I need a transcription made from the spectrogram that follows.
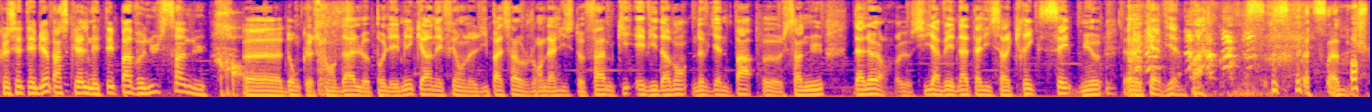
que c'était bien parce qu'elles n'étaient pas venues seins nus. Euh, donc scandale polémique. En effet, on ne dit pas ça aux journalistes femmes qui évidemment ne viennent pas euh, seins nus. D'ailleurs, euh, s'il y avait Nathalie Saint-Cric, c'est mieux euh, qu'elle vienne pas seins nus.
